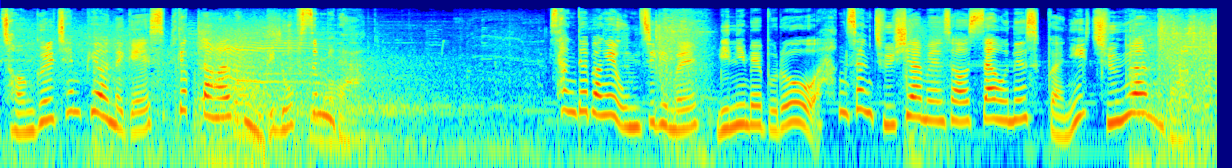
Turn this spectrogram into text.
정글 챔피언에게 습격당할 확률이 높습니다. 상대방의 움직임을 minimap으로 항상 주시하면서 싸우는 습관이 중요합니다.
